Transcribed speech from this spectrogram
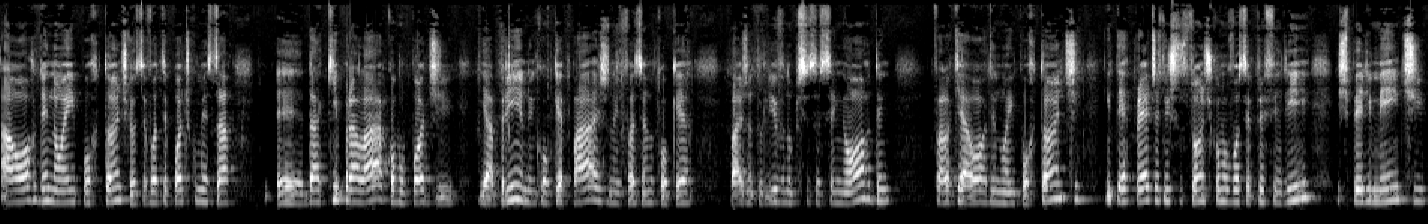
A ordem não é importante, que você, você pode começar é, daqui para lá, como pode ir abrindo em qualquer página e fazendo qualquer página do livro, não precisa ser em ordem. Fala que a ordem não é importante. Interprete as instruções como você preferir. Experimente,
